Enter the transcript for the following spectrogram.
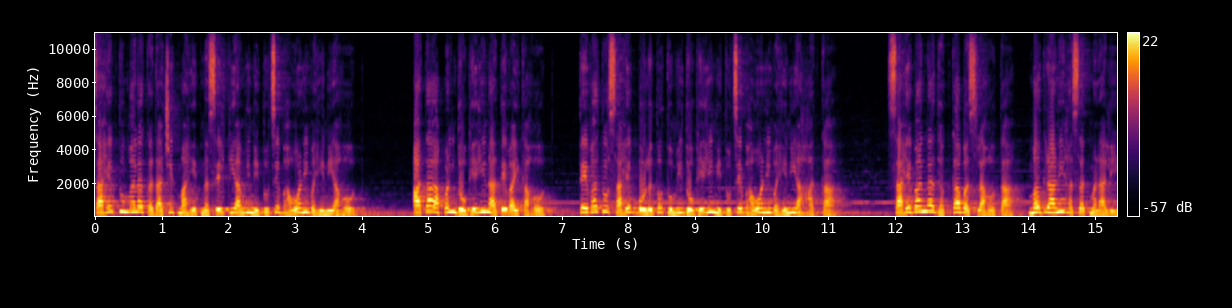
साहेब तुम्हाला कदाचित माहीत नसेल की आम्ही नीतूचे भाऊ आणि वहिनी आहोत. आता आपण दोघेही नातेवाईक आहोत. तेव्हा तो साहेब बोलतो तुम्ही दोघेही नीतूचे भाऊ आणि वहिनी आहात का? साहेबांना धक्का बसला होता. मग राणी हसत म्हणाली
